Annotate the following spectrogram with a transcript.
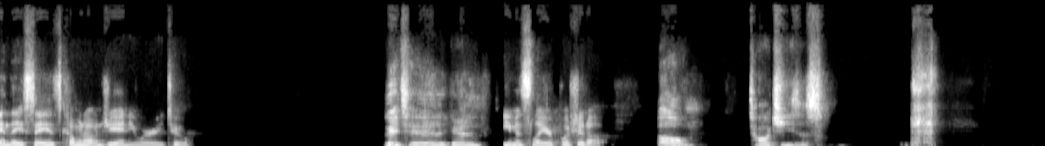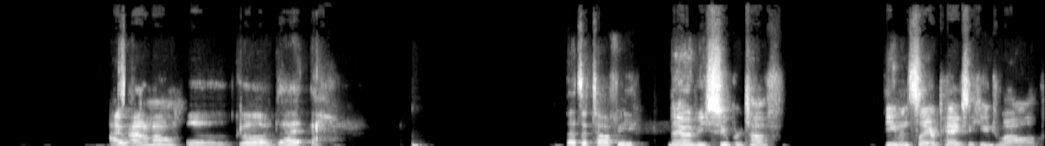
and they say it's coming out in January too? Wait, say that again. Demon Slayer push it up. Oh, oh Jesus. I I don't know. oh god that that's a toughie. That would be super tough. Demon Slayer packs a huge wallop.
